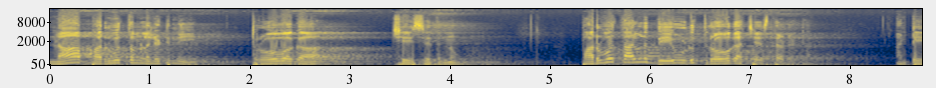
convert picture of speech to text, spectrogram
నా పర్వతములన్నిటినీ త్రోవగా చేసేదను. పర్వతాలను దేవుడు త్రోవగా చేస్తాడట. అంటే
